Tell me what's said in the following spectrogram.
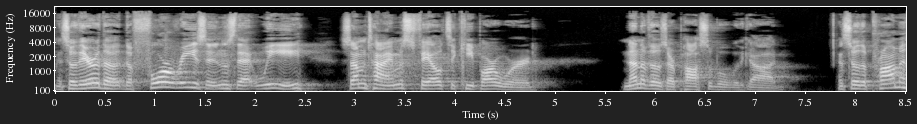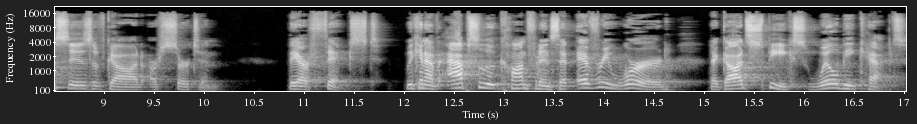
And so there are the, the four reasons that we sometimes fail to keep our word. None of those are possible with God. And so the promises of God are certain. They are fixed. We can have absolute confidence that every word that God speaks will be kept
